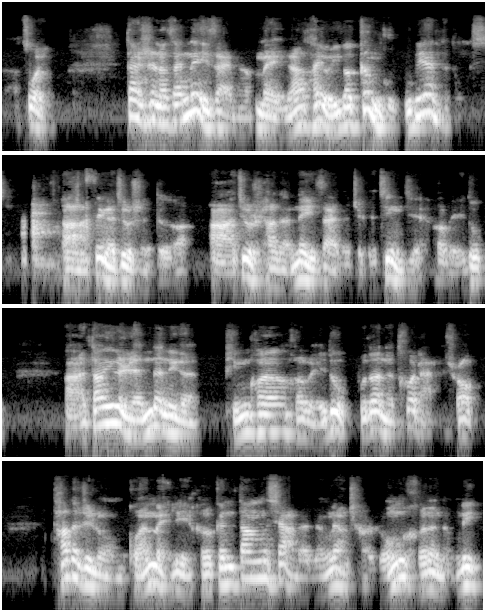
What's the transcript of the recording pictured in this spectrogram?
个作用，但是呢，在内在呢，美呢，它有一个亘古不变的东西，啊，这个就是德。啊，就是它的内在的这个境界和维度，啊，当一个人的那个平宽和维度不断的拓展的时候，他的这种管美力和跟当下的能量场融合的能力，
